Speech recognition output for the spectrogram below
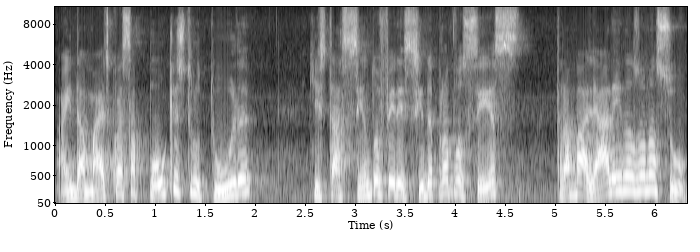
Ainda mais com essa pouca estrutura que está sendo oferecida para vocês trabalharem na Zona Sul.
